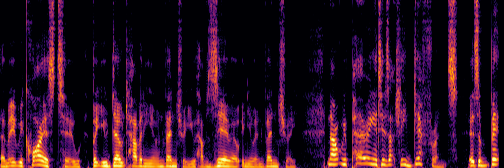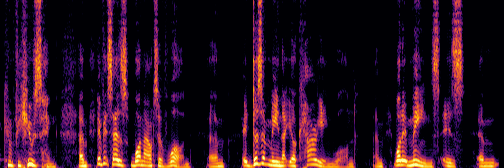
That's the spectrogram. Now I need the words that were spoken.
Um, it requires two, but you don't have any in your inventory. You have zero in your inventory. Now, repairing it is actually different. It's a bit confusing. Um, if it says one out of one, it doesn't mean that you're carrying one. Um, what it means is um,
